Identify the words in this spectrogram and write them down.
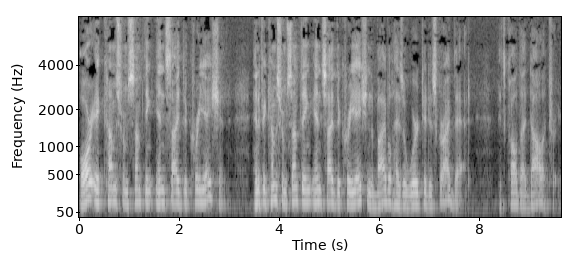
or it comes from something inside the creation. And if it comes from something inside the creation, the Bible has a word to describe that. It's called idolatry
